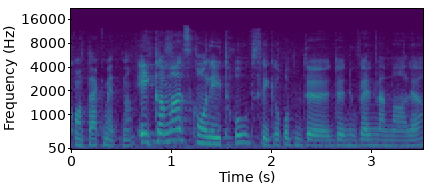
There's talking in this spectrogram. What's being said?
contact maintenant. Et comment est-ce qu'on les trouve, ces groupes de, de nouvelles mamans-là?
